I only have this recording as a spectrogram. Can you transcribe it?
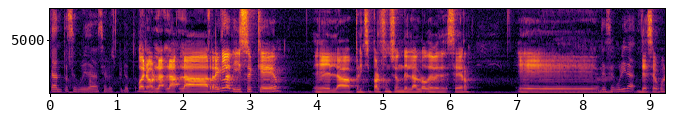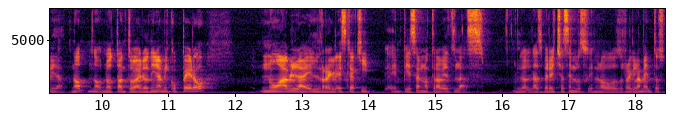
tanta seguridad hacia los pilotos. Bueno, la, la- la regla dice que eh, la principal función del halo debe de ser eh, De seguridad. De seguridad, ¿no? No, no tanto aerodinámico, pero no habla el regla. Es que aquí empiezan otra vez las, las brechas en los, en los reglamentos.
